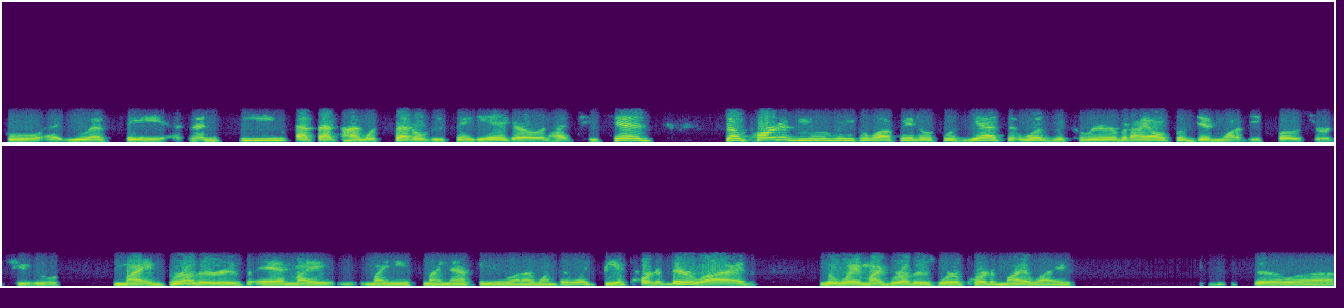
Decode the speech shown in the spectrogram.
school at USC, and then he at that time was settled in San Diego and had two kids. So part of moving to Los Angeles was yes, it was the career, but I also did want to be closer to my brothers and my my niece, my nephew, and I wanted to like be a part of their lives the way my brothers were a part of my life. So uh,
